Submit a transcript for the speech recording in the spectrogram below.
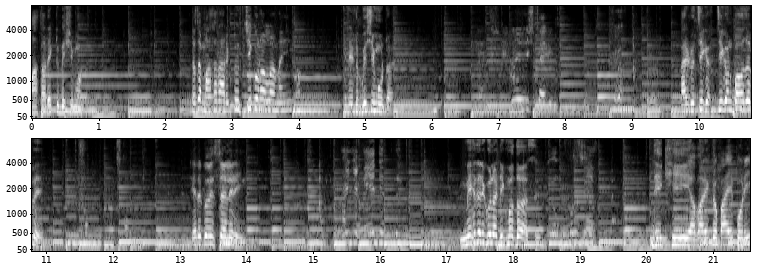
মাথাটা একটু বেশি মোটা। আচ্ছা মাথাটা আর একটু চিকন আলা নাই। এটা একটু বেশি মোটা। আর একটু চিকন পাওয়া যাবে? এরকম স্টাইলেরই। মেয়েদেরগুলা ঠিক মতো আছে। দেখি, আবার একটু পায়ে পড়ি।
